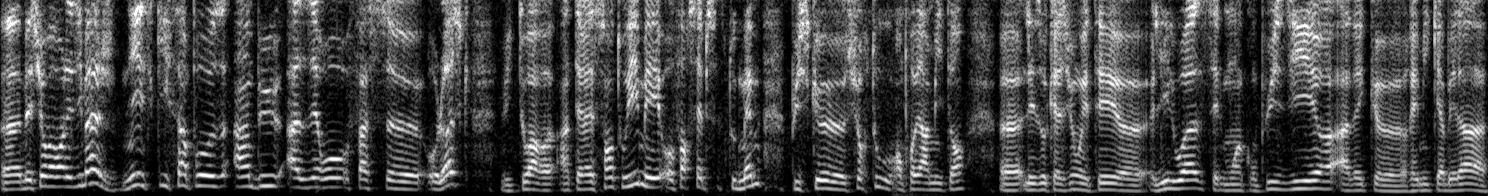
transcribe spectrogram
Euh, messieurs, on va voir les images. Nice qui s'impose un but à zéro face au LOSC. Victoire intéressante, oui, mais au forceps tout de même, puisque surtout en première mi-temps, les occasions étaient lilloises, c'est le moins qu'on puisse dire, avec Rémi Cabella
